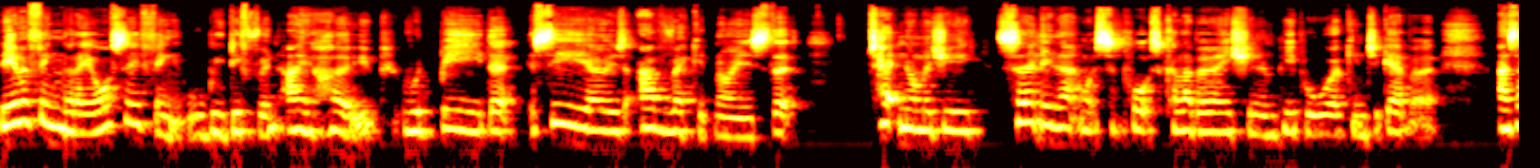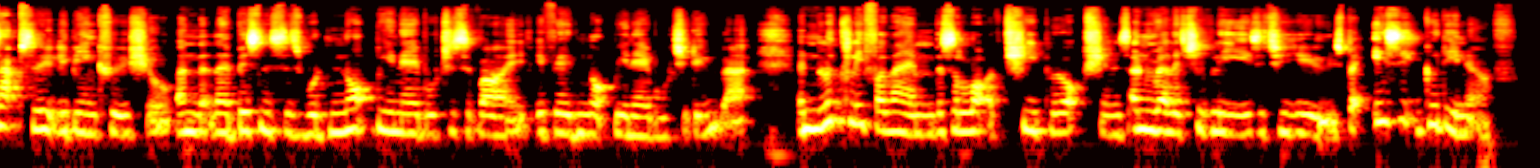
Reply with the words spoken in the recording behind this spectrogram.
The other thing that I also think will be different, I hope, would be that CEOs have recognised that technology, certainly that what supports collaboration and people working together, as absolutely being crucial and that their businesses would not been able to survive if they'd not been able to do that. And luckily for them, there's a lot of cheaper options and relatively easy to use. But is it good enough?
